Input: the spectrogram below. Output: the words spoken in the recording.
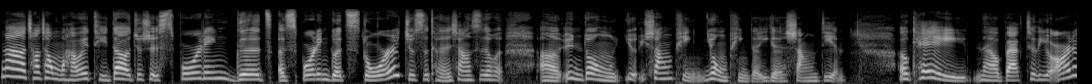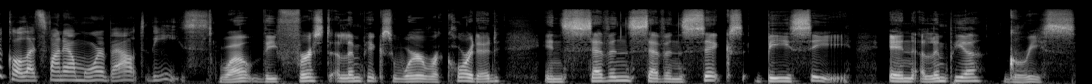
那常常我们还会提到就是 sporting goods，a sporting goods store，就是可能像是呃运动用商品用品的一个商店。Okay, now back to the article. Let's find out more about these. Well, the first Olympics were recorded in 776 BC in Olympia, Greece.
